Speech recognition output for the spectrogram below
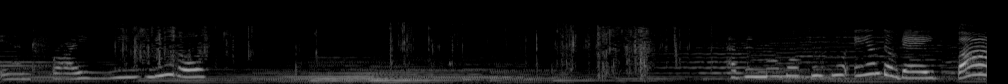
And try these noodles. Happy Momofuku Ando Day. Bye!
